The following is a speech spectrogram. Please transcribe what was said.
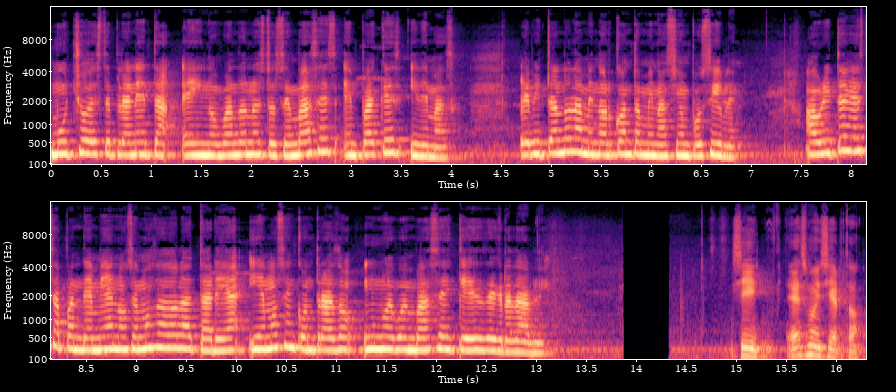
mucho este planeta e innovando nuestros envases, empaques y demás, evitando la menor contaminación posible. Ahorita en esta pandemia nos hemos dado la tarea y hemos encontrado un nuevo envase que es degradable. Sí, es muy cierto.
